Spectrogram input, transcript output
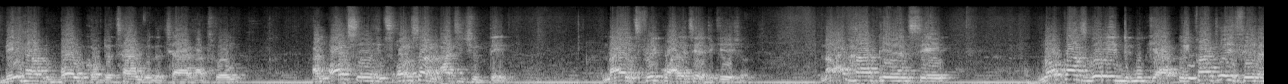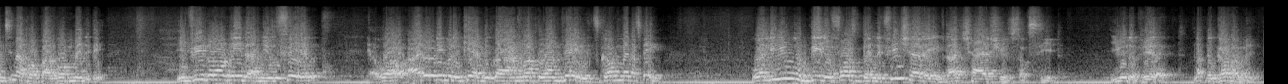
they have the bulk of the time with the child at home, and also it's also an attitude thing. Now it's free quality education. Now I've heard parents say, no pass go read the book here, fact when you fail, until a proper government day. If you don't read and you fail, well, I don't even care because I'm not one paying, it's government thing. Well, you would be the first beneficiary if that child should succeed. You the parent, not the government.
